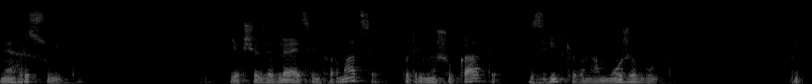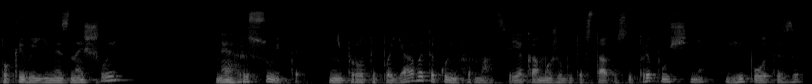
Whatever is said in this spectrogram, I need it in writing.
Не агресуйте. Якщо з'являється інформація, потрібно шукати, звідки вона може бути. І поки ви її не знайшли, не агресуйте ні проти появи такої інформації, яка може бути в статусі припущення, гіпотези,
